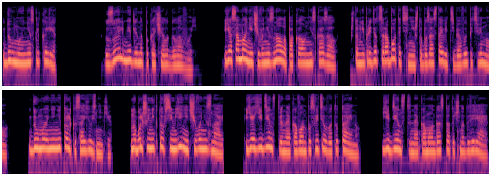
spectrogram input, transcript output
Думаю, несколько лет. Зоэль медленно покачала головой. Я сама ничего не знала, пока он не сказал что мне придется работать с ней, чтобы заставить тебя выпить вино. Думаю, они не только союзники, но больше никто в семье ничего не знает. Я единственная, кого он посвятил в эту тайну. Единственная, кому он достаточно доверяет.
